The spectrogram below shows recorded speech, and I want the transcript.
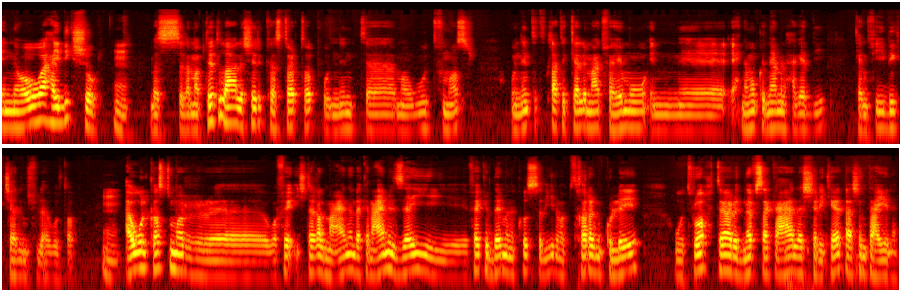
إن هو هيديك الشغل. بس لما بتطلع لشركة startup وإن أنت موجود في مصر وإن أنت تطلع تتكلم معاه تفهمه إن آه، إحنا ممكن نعمل الحاجات دي كان في big challenge في الأول طبعا. أول customer وافق يشتغل معانا ده كان عامل زي فاكر دايما القصة دي لما بتتخرج من الكلية وتروح تعرض نفسك على الشركات عشان تعينك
